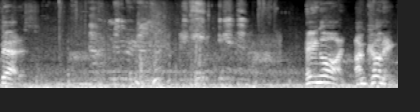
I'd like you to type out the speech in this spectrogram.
Status? Outnumbered. I can't get them. Hang on, I'm coming.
